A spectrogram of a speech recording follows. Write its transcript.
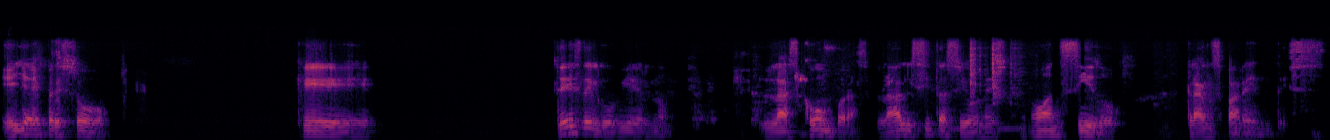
ella expresó que desde el gobierno las compras, las licitaciones no han sido transparentes.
